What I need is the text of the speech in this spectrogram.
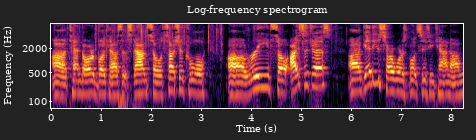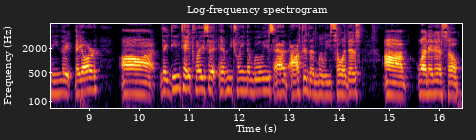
uh, $10 book as it stands, so it's such a cool uh, read. So I suggest uh, get these Star Wars books if you can. I mean, they, they are uh, they do take place in between the movies and after the movies, so it is um, what it is. So,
